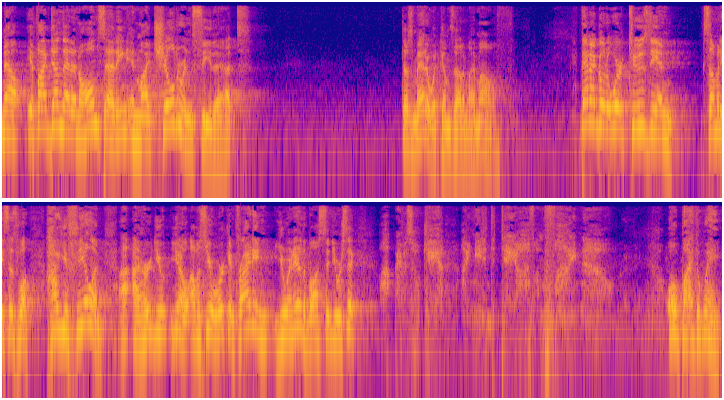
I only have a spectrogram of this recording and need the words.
Now, if I've done that in a home setting and my children see that, doesn't matter what comes out of my mouth. Then I go to work Tuesday and somebody says, well, how you feeling? I, I heard you, you know, I was here working Friday and you were near. The boss said you were sick. "Oh, I was okay. I needed the day off. I'm fine now. Oh, by the way,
